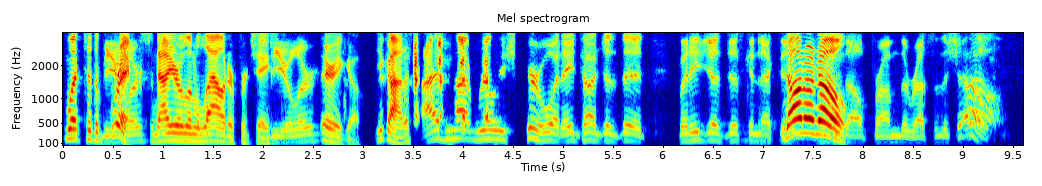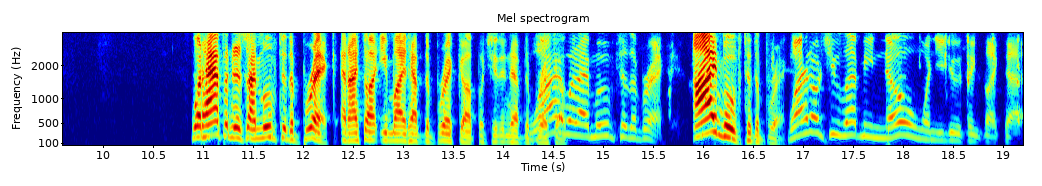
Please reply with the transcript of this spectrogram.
went to the Bueller. brick, so now you're a little louder for Jason. Bueller. There you go. You got it. I'm not really sure what Aton just did, but he just disconnected No, no, no. himself from the rest of the show. What happened is I moved to the brick, and I thought you might have the brick up, but you didn't have the brick up. Why would I move to the brick? I moved to the brick. Why don't you let me know when you do things like that?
